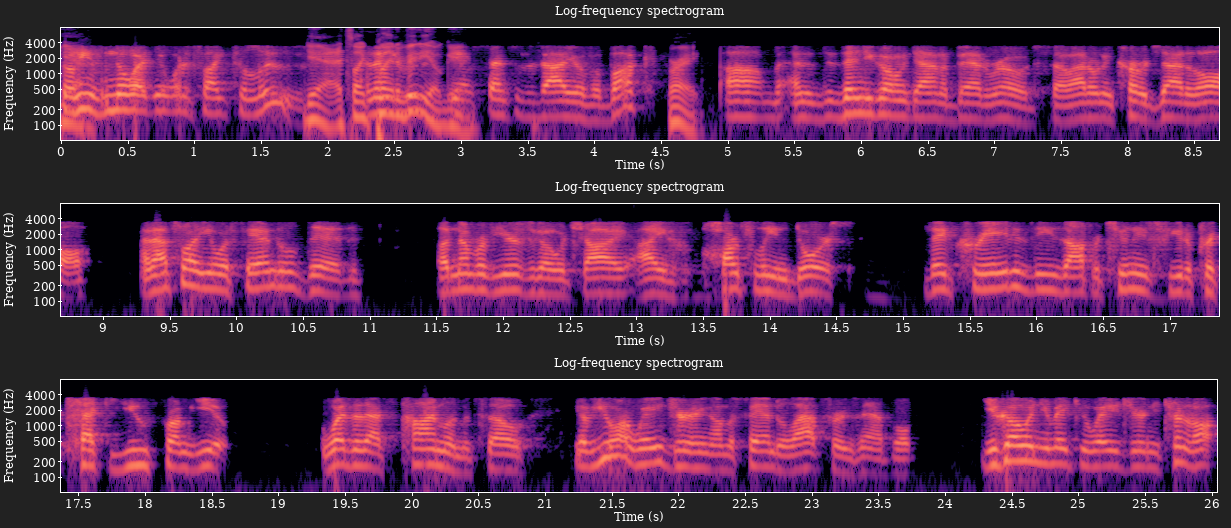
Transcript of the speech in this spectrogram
So Yeah. he has no idea what it's like to lose. Yeah, it's like playing a video lose, you game. know, sense of the value of a buck. Right. um, and then you're going down a bad road. So I don't encourage that at all. And that's why you know what FanDuel did a number of years ago, which I, I heartfully endorse. They've created these opportunities for you to protect you from you, whether that's time limits. So you know, if you are wagering on the FanDuel app, for example, you go and you make your wager and you turn it off.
